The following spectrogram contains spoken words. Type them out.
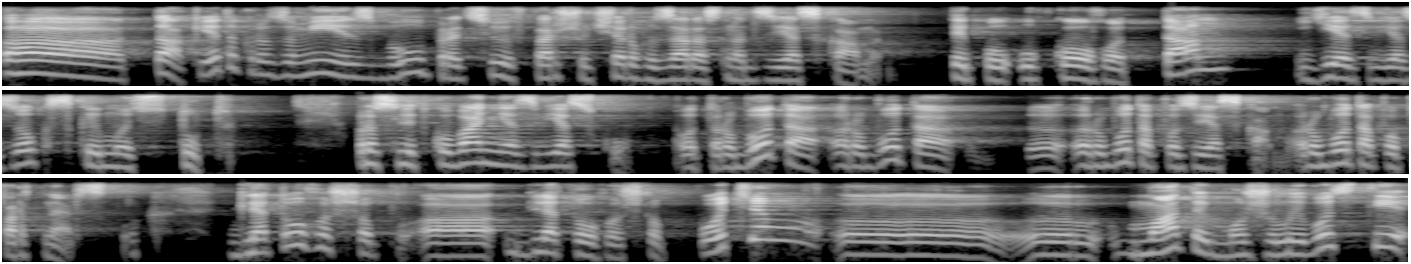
А, так, я так розумію, СБУ працює в першу чергу зараз над зв'язками. Типу, у кого там є зв'язок з кимось тут. Прослідкування зв'язку. От робота, робота, е, робота по зв'язкам, робота по партнерству. Для того, щоб, для того, щоб потім е, е, мати можливості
